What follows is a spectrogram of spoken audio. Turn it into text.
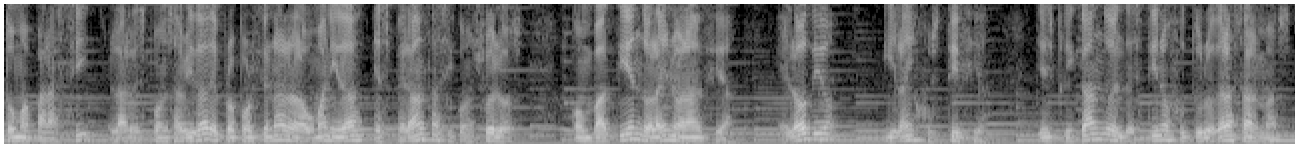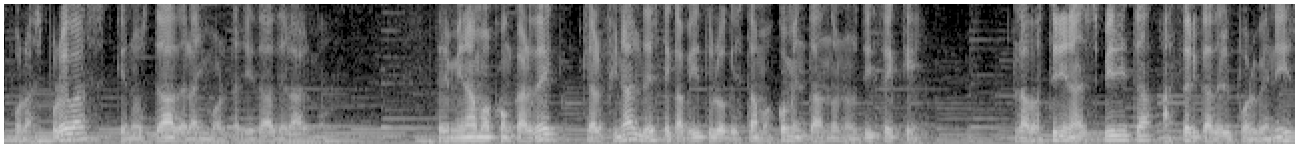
toma para sí la responsabilidad de proporcionar a la humanidad esperanzas y consuelos, combatiendo la ignorancia, el odio y la injusticia, y explicando el destino futuro de las almas por las pruebas que nos da de la inmortalidad del alma. Terminamos con Kardec, que al final de este capítulo que estamos comentando nos dice que la doctrina espírita acerca del porvenir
